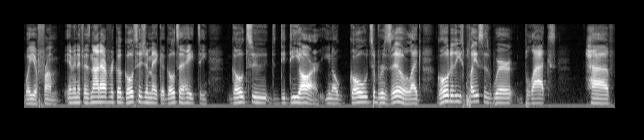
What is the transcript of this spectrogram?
where you're from. Even if it's not Africa, go to Jamaica, go to Haiti, go to the DR, you know, go to Brazil. Like, go to these places where blacks have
